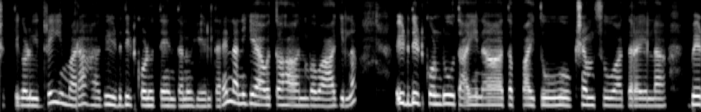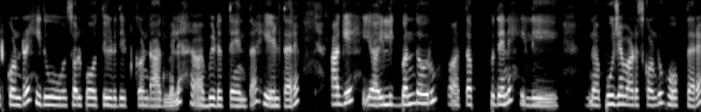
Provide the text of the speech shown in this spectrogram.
ಶಕ್ತಿಗಳು ಇದ್ದರೆ ಈ ಮರ ಹಾಗೆ ಹಿಡಿದಿಟ್ಕೊಳ್ಳುತ್ತೆ ಅಂತಾನೂ ಹೇಳ್ತಾರೆ. ನನಗೆ ಯಾವತ್ತೂ ಆ ಅನುಭವ ಆಗಿಲ್ಲ. ಹಿಡ್ದಿಟ್ಕೊಂಡು ತಾಯಿನ ತಪ್ಪಾಯಿತು, ಕ್ಷಮಿಸು, ಆ ಥರ ಎಲ್ಲ ಬೇಡ್ಕೊಂಡ್ರೆ ಇದು ಸ್ವಲ್ಪ ಹೊತ್ತು ಹಿಡಿದಿಟ್ಕೊಂಡಾದ್ಮೇಲೆ ಬಿಡುತ್ತೆ ಅಂತ ಹೇಳ್ತಾರೆ. ಹಾಗೆ ಇಲ್ಲಿಗೆ ಬಂದವರು ತಪ್ಪದೇನೆ ಇಲ್ಲಿ ಪೂಜೆ ಮಾಡಿಸ್ಕೊಂಡು ಹೋಗ್ತಾರೆ.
